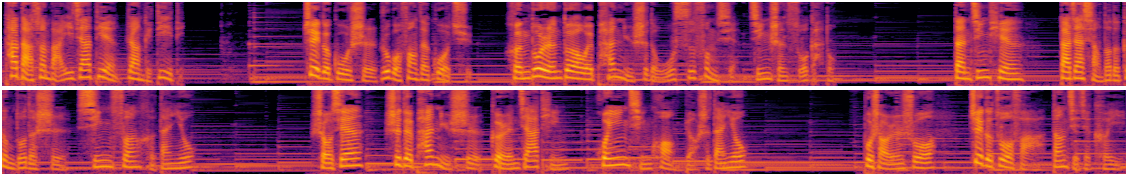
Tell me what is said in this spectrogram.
她打算把一家店让给弟弟。这个故事如果放在过去，很多人都要为潘女士的无私奉献精神所感动。但今天，大家想到的更多的是心酸和担忧。首先是对潘女士个人家庭、婚姻情况表示担忧。不少人说这个做法当姐姐可以，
